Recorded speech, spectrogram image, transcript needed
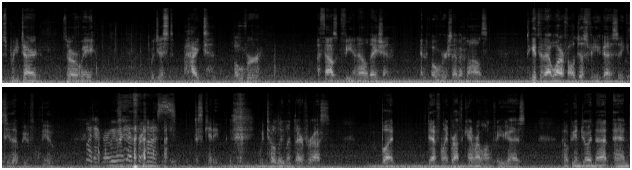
Was pretty tired. So are we. We just hiked over a thousand feet in elevation and over seven miles to get to that waterfall just for you guys so you can see that beautiful view. Whatever, we went there for us. Just kidding. We totally went there for us. But definitely brought the camera along for you guys. Hope you enjoyed that and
